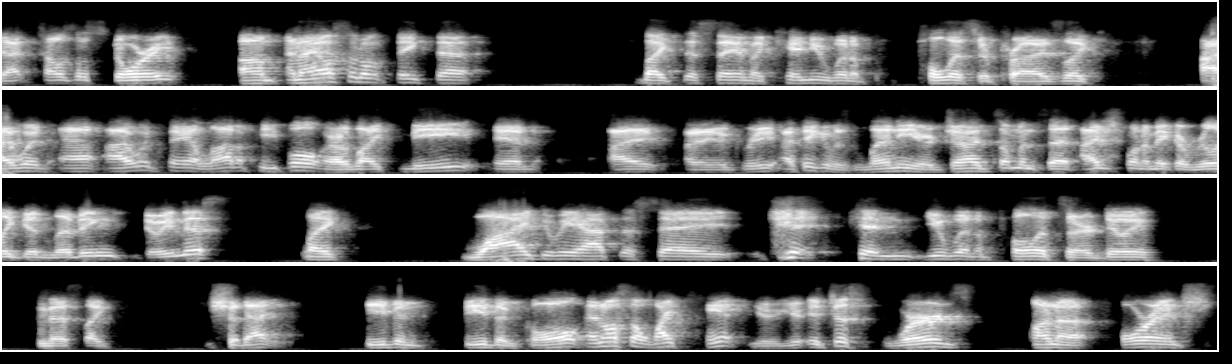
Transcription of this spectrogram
that tells a story. Um, and I also don't think that like the saying like, can you win a Pulitzer Prize? Like I would, I would say a lot of people are like me, and I, I agree. I think it was Lenny or Judd. Someone said, I just want to make a really good living doing this. Like, why do we have to say, can, can you win a Pulitzer doing this? Like, should that even be the goal? And also, why can't you? It's just words on a four inch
